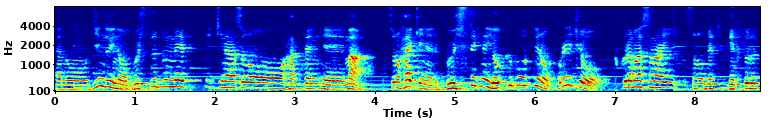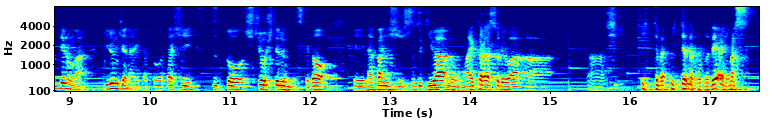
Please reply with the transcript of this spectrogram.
あの人類の物質文明的なその発展、えー、まあ、その背景にある物質的な欲望っていうのをこれ以上膨らまさないそのベクトルっていうのがいるんじゃないかと私ずっと主張してるんですけど、えー、中西鈴木はもう前からそれはああ言って言ってたことであります。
